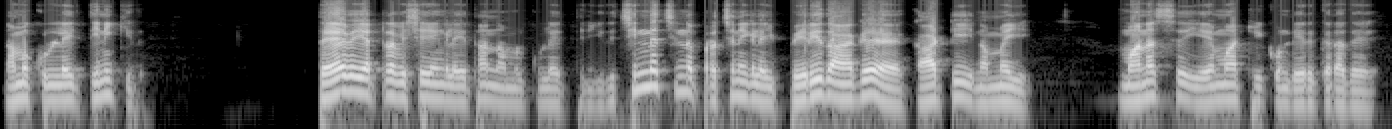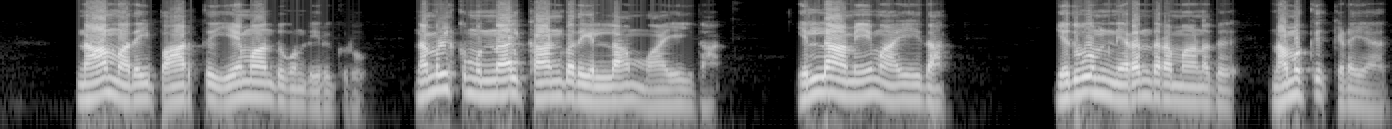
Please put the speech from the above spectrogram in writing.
நமக்குள்ளே திணிக்குது. தேவையற்ற விஷயங்களை தான் நம்மளுக்குள்ளே திணிக்குது. சின்ன சின்ன பிரச்சனைகளை பெரிதாக காட்டி நம்மை மனசு ஏமாற்றி கொண்டிருக்கிறது. நாம் அதை பார்த்து ஏமாந்து கொண்டிருக்கிறோம். நம்மளுக்கு முன்னால் காண்பது எல்லாம் மாயைதான். எல்லாமே மாயைதான். எதுவும் நிரந்தரமானது நமக்கு கிடையாது.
